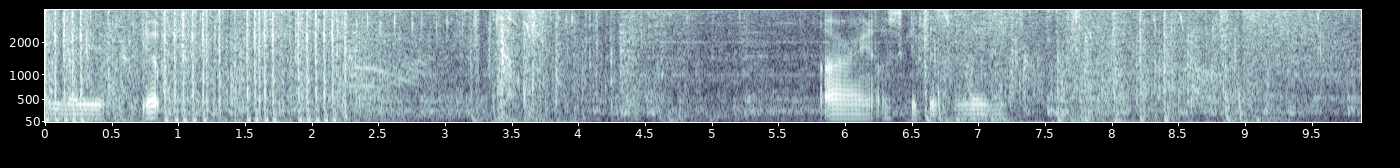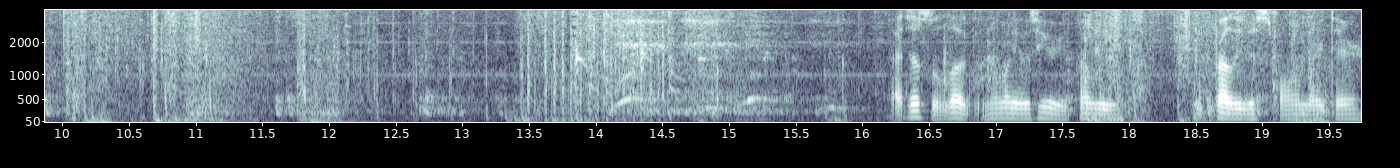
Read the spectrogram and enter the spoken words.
Anybody? Yep. Alright, let's get this win. I just looked, nobody was here. He probably, he probably just spawned right there.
